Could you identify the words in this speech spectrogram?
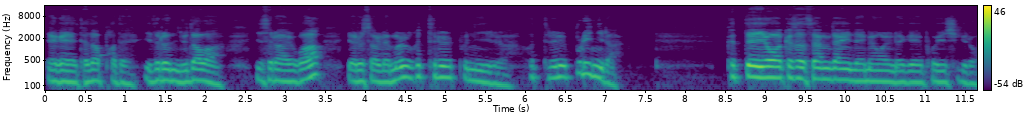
내게 대답하되 이들은 유다와 이스라엘과 예루살렘을 흩트릴 뿐이라 흩트릴 뿌리니라. 그때 여호와께서 세상장이 네 명을 내게 보이시기로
